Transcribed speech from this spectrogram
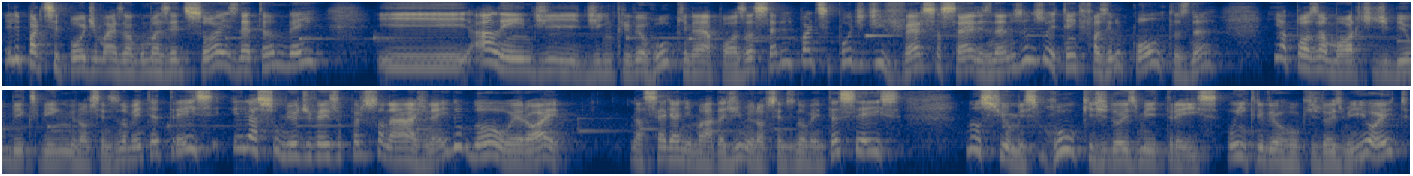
Ele participou de mais algumas edições, né? Também e além de, de Incrível Hulk, né, após a série, ele participou de diversas séries, né, nos anos 80 fazendo pontas, né? E após a morte de Bill Bixby em 1993, ele assumiu de vez o personagem né, e dublou o herói na série animada de 1996, nos filmes Hulk de 2003, O Incrível Hulk de 2008,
